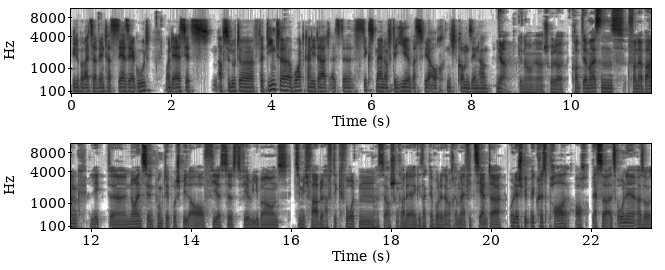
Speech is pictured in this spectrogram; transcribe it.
wie du bereits erwähnt hast, sehr, sehr gut. Und er ist jetzt ein absoluter verdienter Award-Kandidat als der Sixth Man of the Year, was wir auch nicht kommen sehen haben. Ja, genau, ja. Schröder kommt ja meistens von der Bank, legt äh, 19 Punkte pro Spiel auf, vier Assists, vier Rebounds, ziemlich fabelhafte Quoten. Hast ja auch schon gerade gesagt, er wurde dann auch immer effizienter und er spielt mit Chris Paul auch besser als ohne. Also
